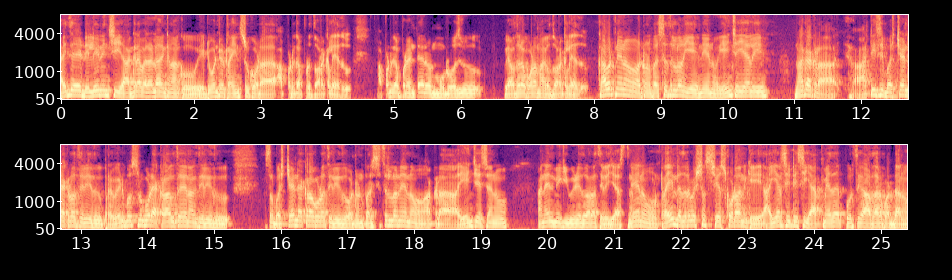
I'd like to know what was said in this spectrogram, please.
అయితే ఢిల్లీ నుంచి ఆగ్రా వెళ్ళడానికి నాకు ఎటువంటి ట్రైన్స్ కూడా అప్పటికప్పుడు దొరకలేదు. అప్పటికప్పుడు అంటే రెండు మూడు రోజులు వ్యవధిలో కూడా నాకు దొరకలేదు. కాబట్టి నేను అటువంటి పరిస్థితుల్లో ఏ- నేను ఏం చేయాలి? నాకు అక్కడ ఆర్టీసీ బస్ స్టాండ్ ఎక్కడో తెలియదు. ప్రైవేట్ బస్సులు కూడా ఎక్కడ ఆగుతాయో నాకు తెలియదు. అసలు బస్ స్టాండ్ ఎక్కడో కూడా తెలియదు. అటువంటి పరిస్థితుల్లో నేను అక్కడ ఏం చేశాను? అనేది మీకు ఈ వీడియో ద్వారా తెలియజేస్తాను. నేను ట్రైన్ రిజర్వేషన్స్ చేసుకోవడానికి ఐఆర్సీటీసీ యాప్ మీద పూర్తిగా ఆధారపడ్డాను.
